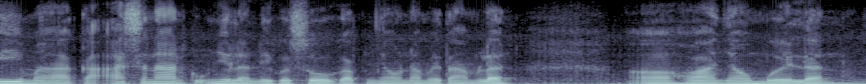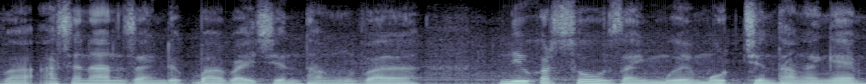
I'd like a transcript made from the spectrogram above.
Khi mà cả Arsenal cũng như là Newcastle gặp nhau 58 lần, uh, hòa nhau 10 lần và Arsenal giành được 37 chiến thắng và Newcastle giành 11 chiến thắng anh em.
